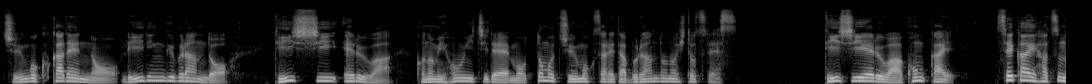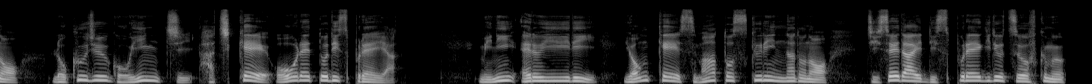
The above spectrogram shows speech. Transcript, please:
中国家電のリーディングブランド TCL はこの見本市で最も注目されたブランドの一つです。TCL は今回世界初の65インチ 8K OLED ディスプレイやミニ LED4K スマートスクリーンなどの次世代ディスプレイ技術を含む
